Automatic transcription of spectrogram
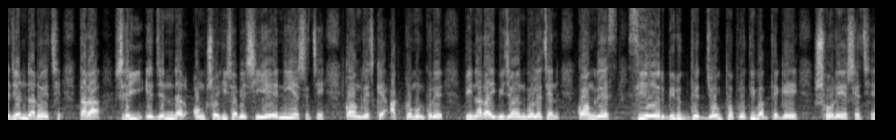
এজেন্ডা রয়েছে। তারা সেই এজেন্ডার অংশ হিসাবে সিএ নিয়ে এসেছে। কংগ্রেসকে আক্রমণ করে পিনারাই বিজয়ন বলেছেন কংগ্রেস এর বিরুদ্ধে যৌথ প্রতিবাদ থেকে সরে এসেছে।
